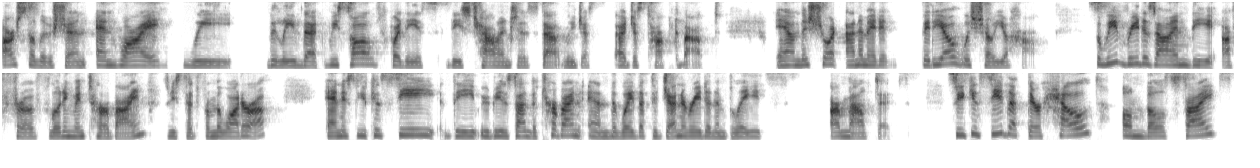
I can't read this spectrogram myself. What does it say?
our solution and why we believe that we solve for these these challenges that we just I just talked about. And this short animated video will show you how. So we've redesigned the offshore floating wind turbine, as we said, from the water up. And as you can see, the we redesigned the turbine and the way that the generator and blades are mounted. So you can see that they're held on both sides,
